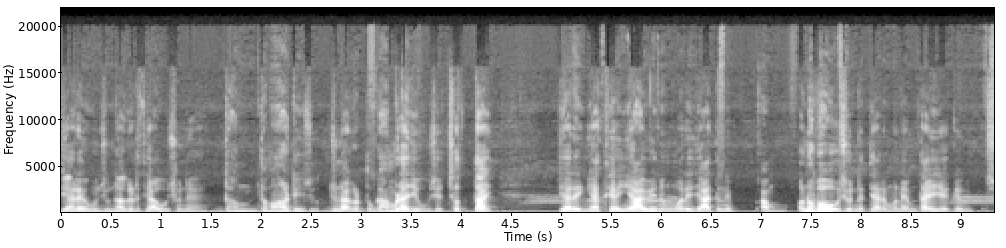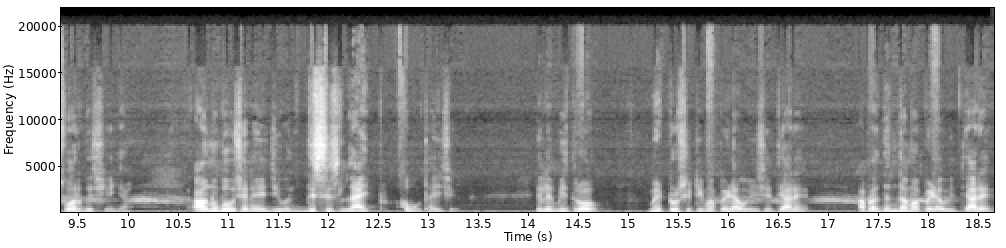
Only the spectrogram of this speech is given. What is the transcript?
જ્યારે હું જુનાગઢથી આવું છું ને ધમધમાટી છું. જુનાગઢ તો ગામડા જેવું છે. છતાંય જ્યારે અહીંયાથી અહીંયા આવીને હું મારી જાતને આમ અનુભવું છું ને, ત્યારે મને એમ થાય છે કે સ્વર્ગ છે અહીંયા. આ અનુભવ છે ને એ જીવન. ધીસ ઇઝ લાઈફ આવું થાય છે. એટલે મિત્રો મેટ્રો સિટીમાં પડ્યા હોઈએ છીએ ત્યારે, આપણા ધંધામાં પડ્યા હોય ત્યારે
